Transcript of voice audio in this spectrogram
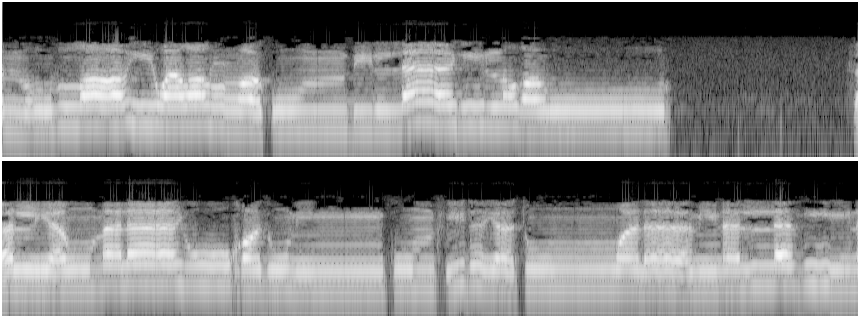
أمر الله وغركم بالله الغرور فاليوم لا يوخذ منكم فدية ولا من الذين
